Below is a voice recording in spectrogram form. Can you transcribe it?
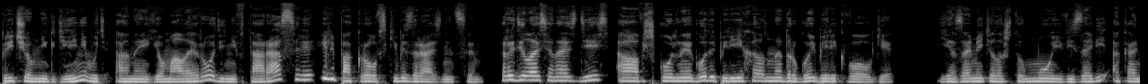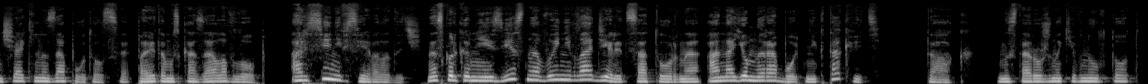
Причем не где-нибудь, а на ее малой родине, в Тарасове или Покровске, без разницы. Родилась она здесь, а в школьные годы переехала на другой берег Волги. Я заметила, что мой визави окончательно запутался, поэтому сказала в лоб. «Арсений Всеволодович, насколько мне известно, вы не владелец Сатурна, а наемный работник, так ведь?» «Так», — настороженно кивнул тот.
